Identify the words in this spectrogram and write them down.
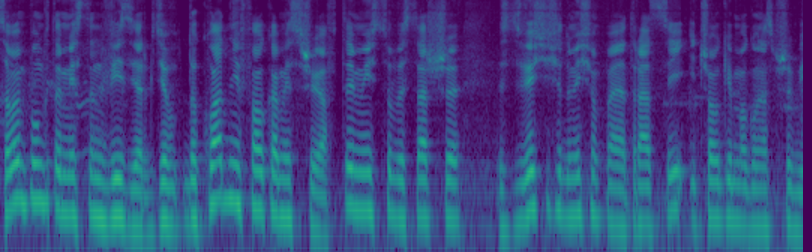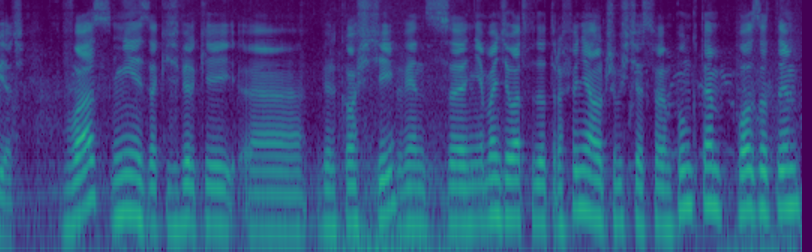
Słabym punktem jest ten wizjer, gdzie dokładnie fałka mnie strzeliła. W tym miejscu wystarczy z 270 penetracji i czołgi mogą nas przebijać. Właz nie jest jakiejś wielkiej e, wielkości, więc e, nie będzie łatwy do trafienia, ale oczywiście jest słabym punktem. Poza tym,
